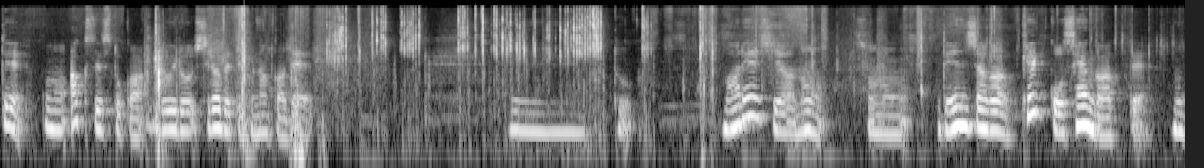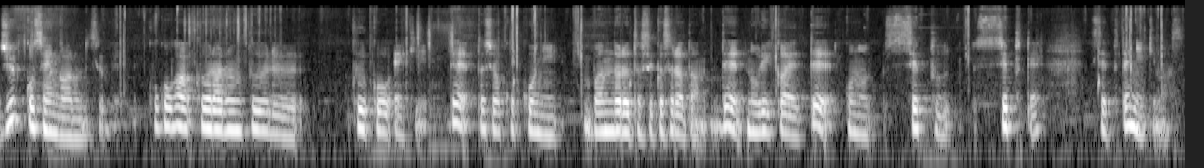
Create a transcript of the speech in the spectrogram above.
でこのアクセスとかいろいろ調べていく中でえーっとマレーシアのその電車が結構線があってもう10個線があるんですよ。ここがクアラルンプール空港駅で私はここにバンダルタセクスラタンで乗り換えてこのセプセプテ？セプテに行きます。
